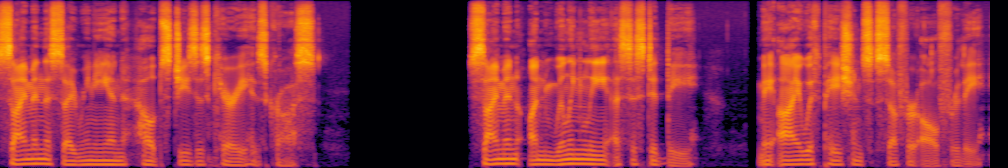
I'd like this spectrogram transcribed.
Simon the Cyrenean helps Jesus carry his cross. Simon unwillingly assisted thee. May I with patience suffer all for thee.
